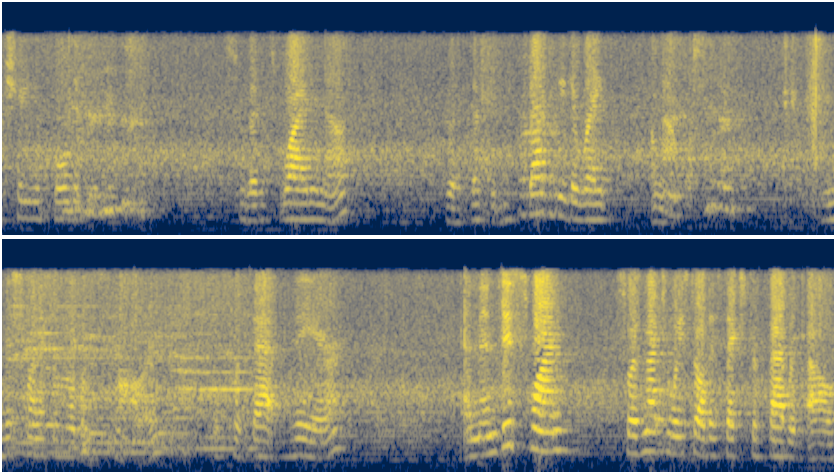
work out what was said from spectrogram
Make sure you fold it so that it's wide enough. Good, that's exactly the right amount. And this one is a little bit smaller. We'll put that there. And then this one, so as not to waste all this extra fabric, I'll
